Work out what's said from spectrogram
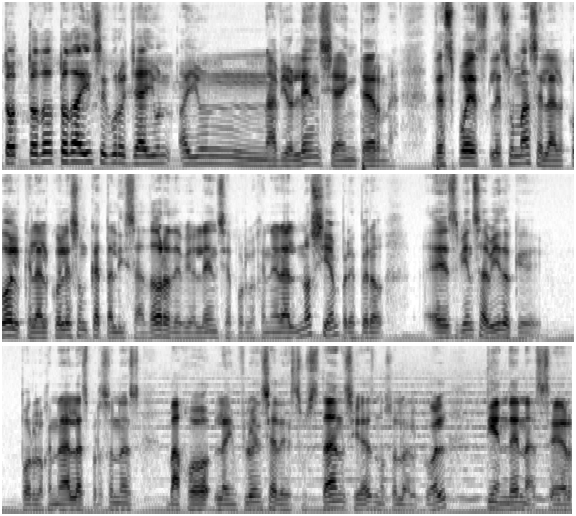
to- todo, todo ahí seguro ya hay, un, hay una violencia interna. Después le sumas el alcohol, que el alcohol es un catalizador de violencia por lo general, no siempre, pero es bien sabido que por lo general las personas bajo la influencia de sustancias, no solo alcohol, tienden a ser,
